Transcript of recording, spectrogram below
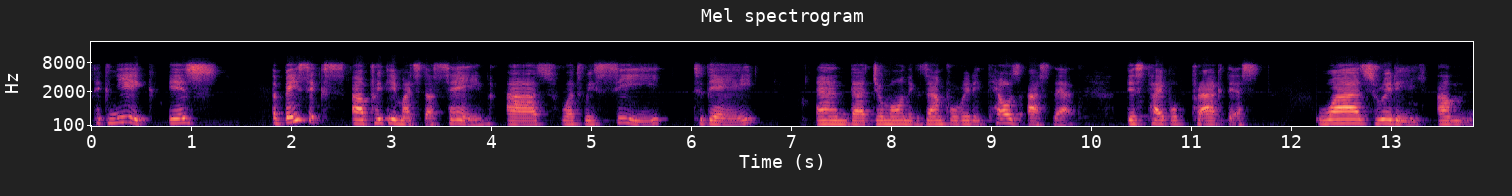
technique is, the basics are pretty much the same as what we see today. And that Jomon example really tells us that this type of practice was really um,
